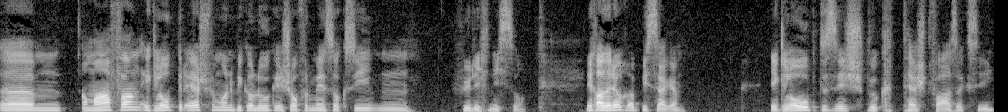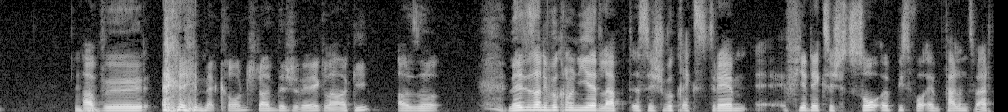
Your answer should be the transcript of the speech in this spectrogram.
ähm, am Anfang, ich glaube, der erste Film, den ich schauen war schon für mich so, gewesen, fühle ich nicht so. Ich kann dir auch etwas sagen. Ich glaube, das war wirklich die Testphase. Gewesen. Mhm. aber in einer konstanten Schräglage. Also, nein, das habe ich wirklich noch nie erlebt. Es ist wirklich extrem. äh, 4DX ist so etwas von empfehlenswert.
